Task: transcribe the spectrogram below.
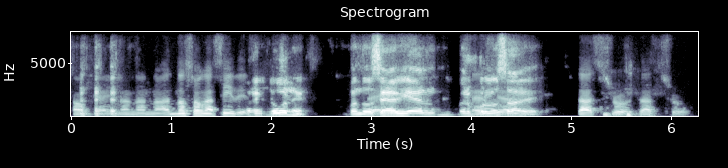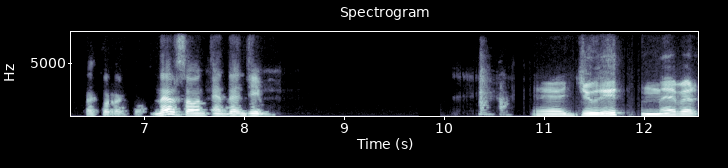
Okay, no, no, no. No son así. dice. El lunes, cuando sea Eh, viernes, el cuerpo lo sabe. That's true, that's true. Es correcto. Nelson and then Jim. Uh, Judith never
